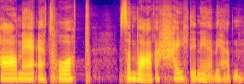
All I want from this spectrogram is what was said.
har vi et håp som varer helt inn i evigheten.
